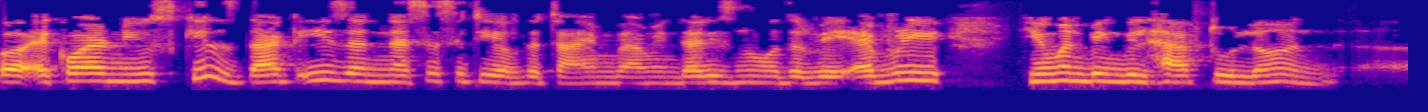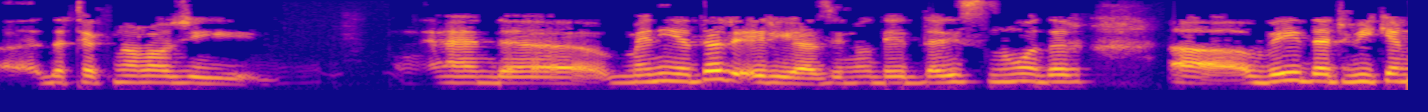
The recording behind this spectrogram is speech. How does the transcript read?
uh, acquire new skills. That is a necessity of the time. I mean, there is no other way. Every human being will have to learn the technology and uh, many other areas you know they, there is no other uh, way that we can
